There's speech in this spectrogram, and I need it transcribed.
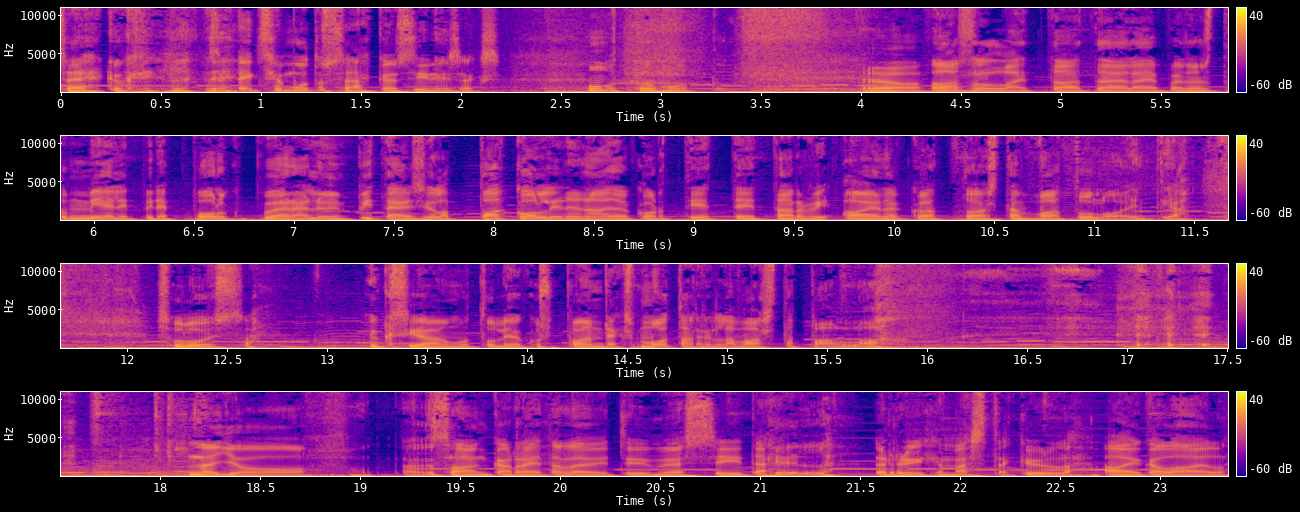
Sähkögrillillä. eikö se muutu sähkön siniseksi? muuttuu, muuttuu. Joo. Asla laittaa täällä epäsuosittu mielipide. Polkupyöräilyyn pitäisi olla pakollinen ajokortti, ettei tarvi aina katsoa sitä vatulointia. Suluissa. Yksi aamu tuli joku spandex motorilla vastapalloa. No joo, sankareita löytyy myös siitä Kyllä. ryhmästä kyllä, aika lailla.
